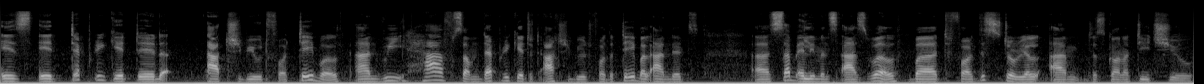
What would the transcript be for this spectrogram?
is a deprecated attribute for table and we have some deprecated attribute for the table and its uh, sub elements as well. But for this tutorial I'm just gonna teach you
